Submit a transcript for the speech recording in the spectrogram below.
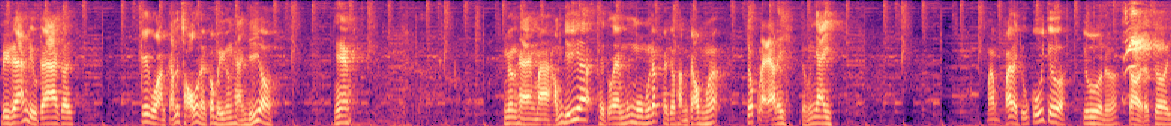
đi ráng điều tra coi. Cái hoàn cảnh sổ này có bị ngân hàng dí không? Nha. Ngân hàng mà không dí á, thì tụi em muốn mua miếng đất này cho thành công á. Chốt lẹ đi, đừng có nhây. Mà phải là chủ cuối chưa? Chưa nữa. Trời đất ơi.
